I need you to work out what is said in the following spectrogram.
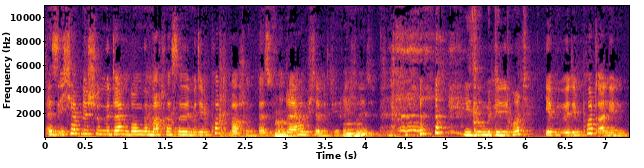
Also ich habe mir schon Gedanken drum gemacht, was wir mit dem Pott machen. Also von daher habe ich damit gerechnet. Wieso mit dem Pott? Ja, wie wir den Pott an den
